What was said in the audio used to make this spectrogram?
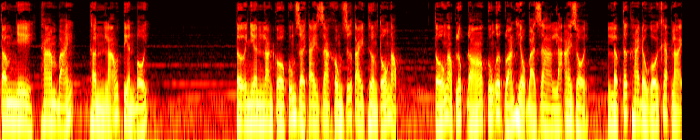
Tâm nhi, tham bái, thần lão tiền bối. Tự nhiên lan cô cũng rời tay ra không giữ tay thường tố ngọc. Tố ngọc lúc đó cũng ước đoán hiểu bà già là ai rồi, lập tức hai đầu gối khép lại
